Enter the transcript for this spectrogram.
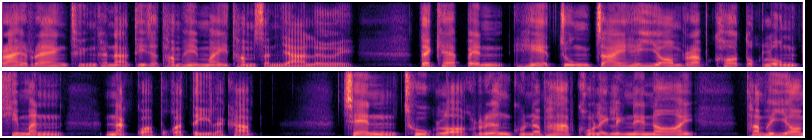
ร้ายแรงถึงขนาดที่จะทำให้ไม่ทำสัญญาเลย แต่แค่เป็นเหตุจูงใจให้ยอมรับข้อตกลงที่มันหนักกว่าปกติแหละครับ เช่น ถูกหลอกเรื่องคุณภาพของเล็กๆ น้อยๆทำให้ยอม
